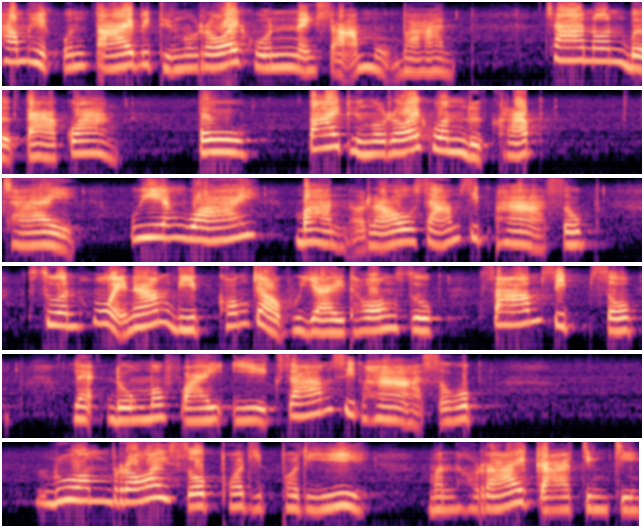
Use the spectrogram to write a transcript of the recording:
ทำให้คนตายไปถึงร้อยคนในสามหมู่บ้าน ชานนเบิกตากว้าง ปูตายถึงร้อยคนหรือครับ ใช่ เวียงหวาย บ้านเราสามสิบห้าศพ ส่วนห้วยน้ำดิบของเจ้าผู้ใหญ่ท้องสุกสามสิบศพ และดงมะไฟอีกสามสิบห้าศพ รวมร้อยศพพอดิบพอดี มันร้ายกาจจริง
